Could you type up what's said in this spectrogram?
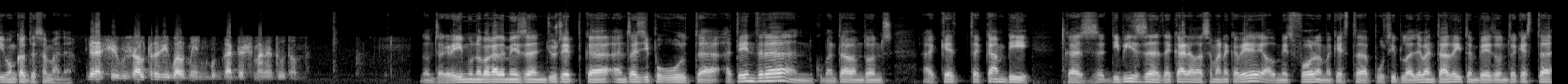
i bon cap de setmana. Gràcies a vosaltres, igualment. Bon cap de setmana a tothom. Doncs agraïm una vegada més en Josep que ens hagi pogut eh, atendre. En comentàvem doncs, aquest canvi que es divisa de cara a la setmana que ve, el més fort, amb aquesta possible llevantada i també doncs, aquesta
